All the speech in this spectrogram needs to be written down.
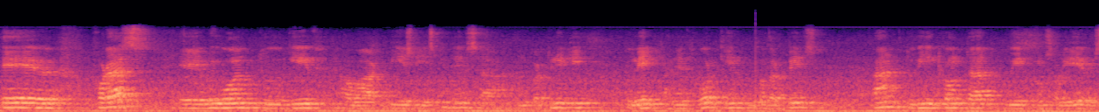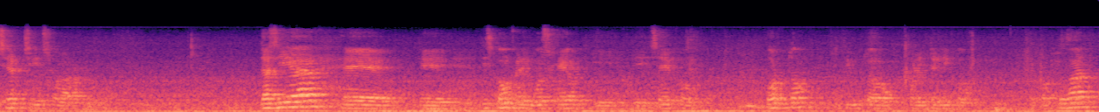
Uh, for us, uh, we want to give our PhD students uh, an opportunity to make a networking with other peers and to be in contact with consolidated researchers all around the world. Last year, uh, uh, this conference was held in the CEF of Porto, Instituto Politécnico de Portugal,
